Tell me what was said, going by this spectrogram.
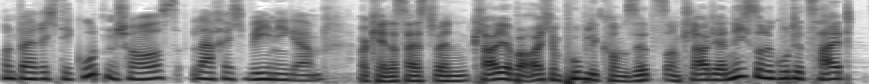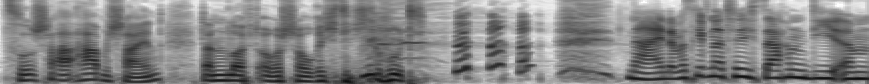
Und bei richtig guten Shows lache ich weniger. Okay, das heißt, wenn Claudia bei euch im Publikum sitzt und Claudia nicht so eine gute Zeit zu haben scheint, dann läuft eure Show richtig gut. Nein, aber es gibt natürlich Sachen, die, ähm,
